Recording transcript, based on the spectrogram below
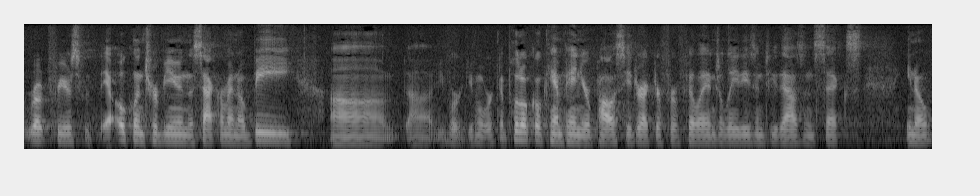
wrote for years for the Oakland Tribune, the Sacramento Bee. Um, uh, you've worked, you've worked a political campaign. You're policy director for Phil Angelides in 2006. You know,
